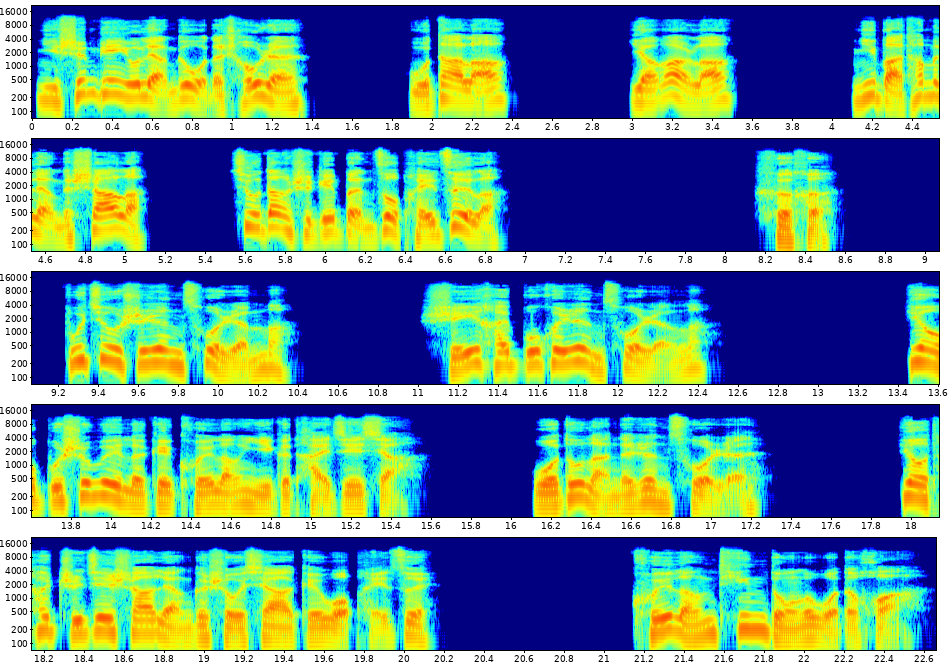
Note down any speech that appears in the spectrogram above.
你身边有两个我的仇人，武大郎、杨二郎。你把他们两个杀了，就当是给本座赔罪了。呵呵，不就是认错人吗？谁还不会认错人了？要不是为了给奎狼一个台阶下，我都懒得认错人，要他直接杀两个手下给我赔罪。奎狼听懂了我的话，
